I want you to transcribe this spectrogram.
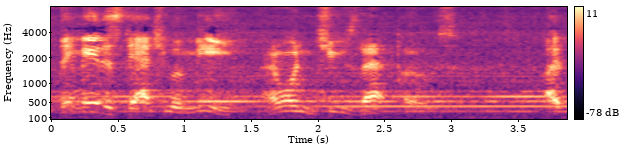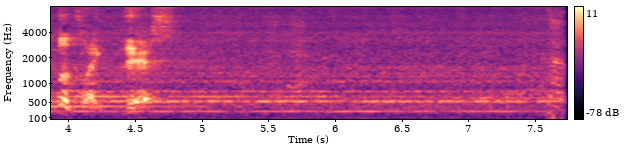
If they made a statue of me, I wouldn't choose that pose. I'd look like this. Huh.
